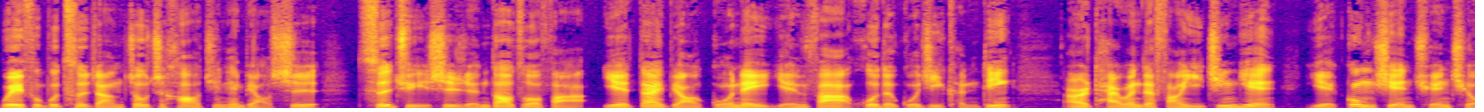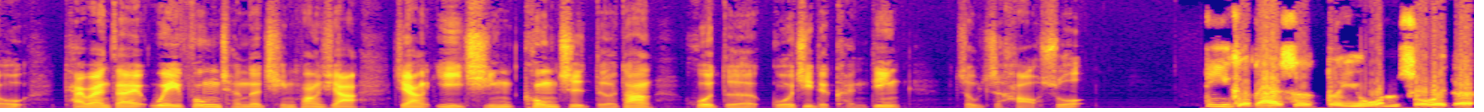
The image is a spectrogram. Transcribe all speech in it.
卫福部次长周志浩今天表示，此举是人道做法，也代表国内研发获得国际肯定，而台湾的防疫经验也贡献全球。台湾在未封城的情况下，将疫情控制得当，获得国际的肯定。周志浩说：“第一个当然是对于我们所谓的。”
